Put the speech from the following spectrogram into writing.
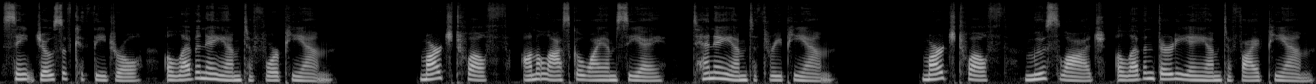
St. Joseph Cathedral, 11 a.m. to 4 p.m. March 12th, Onalaska YMCA, 10 a.m. to 3 p.m. March 12th, Moose Lodge, 11:30 a.m. to 5 p.m.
